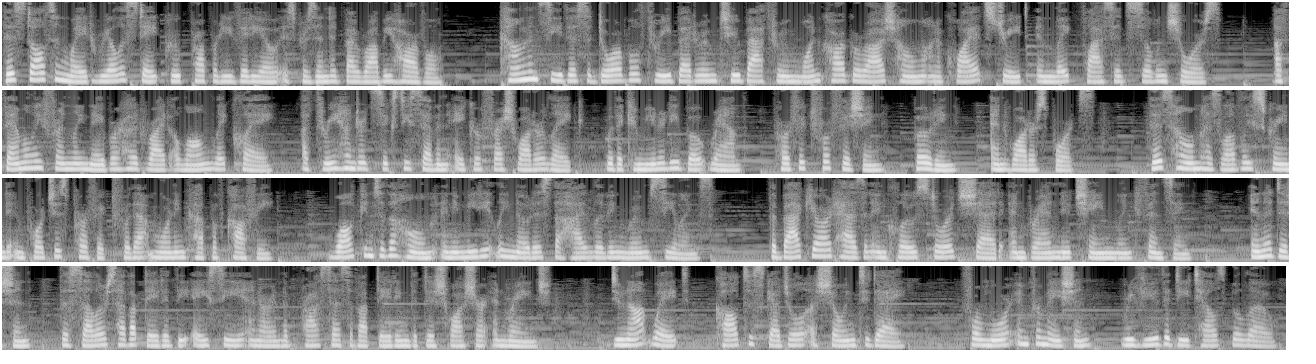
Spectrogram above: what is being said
This Dalton Wade Real Estate Group property video is presented by Robbi Harvell. Come and see this adorable 3 bedroom 2 bathroom 1 car garage home on a quiet street in Lake Placid Sylvan Shores. A family friendly neighborhood right along Lake Clay, a 367 acre freshwater lake, with a community boat ramp, perfect for fishing, boating, and water sports. This home has lovely screened in porches perfect for that morning cup of coffee. Walk into the home and immediately notice the high living room ceilings. The backyard has an enclosed storage shed and brand new chain link fencing. In addition, the sellers have updated the AC and are in the process of updating the dishwasher and range. Do not wait, call to schedule a showing today. For more information, review the details below.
